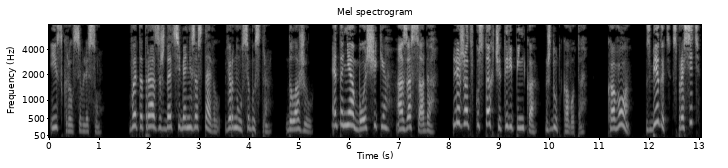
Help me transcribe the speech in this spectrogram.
И скрылся в лесу. В этот раз ждать себя не заставил, вернулся быстро. Доложил. «Это не обозчики, а засада. Лежат в кустах четыре пенька, ждут кого-то». «Кого? Сбегать? Спросить?»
